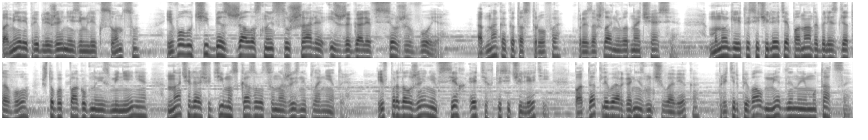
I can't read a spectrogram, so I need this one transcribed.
По мере приближения Земли к Солнцу его лучи безжалостно иссушали и сжигали все живое. Однако катастрофа произошла не в одночасье. Многие тысячелетия понадобились для того, чтобы пагубные изменения начали ощутимо сказываться на жизни планеты. И в продолжении всех этих тысячелетий податливый организм человека претерпевал медленные мутации,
